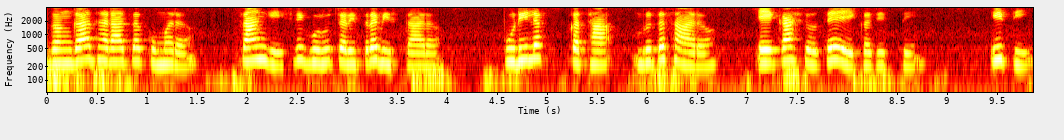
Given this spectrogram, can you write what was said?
गंगाधराचा कुमर. सांगे श्री गुरुचरित्र विस्तार. पुढील कथा मृतसार. एका श्रोते एकचित्ते. इति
